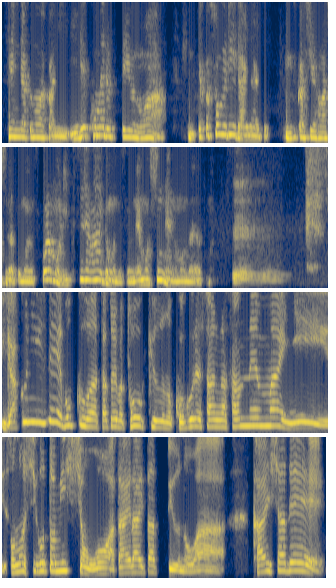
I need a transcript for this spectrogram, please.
戦略の中に入れ込めるっていうのは、やっぱそういうリーダーいないと難しい話だと思います。これはもう理屈じゃないと思うんですよね。もう信念の問題だと思います。逆にね、僕は例えば東急の小暮さんが3年前にその仕事ミッションを与えられたっていうのは、会社で、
